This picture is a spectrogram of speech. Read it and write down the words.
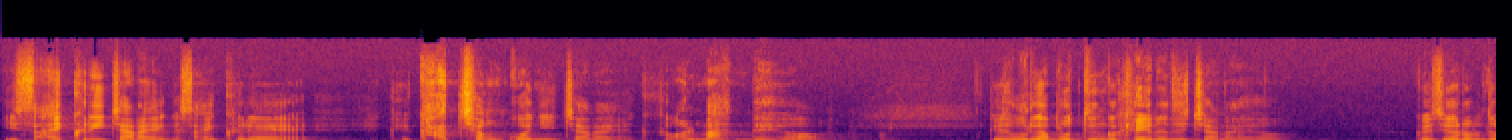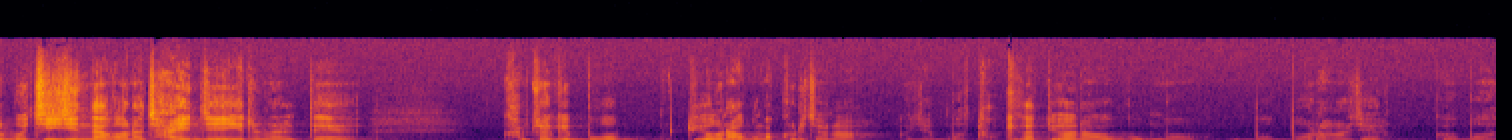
이 사이클이 있잖아요. 그 사이클에 그 가청권이 있잖아요. 그거 얼마 안 돼요. 그래서 우리가 못 듣는 거 걔는 듣잖아요. 그래서 여러분들 뭐 지진 나거나 자연재해 일어날 때 갑자기 뭐 뛰어나고 막 그러잖아. 그죠? 뭐 토끼가 뛰어나오고 뭐, 뭐 뭐라 그러죠? 그뭐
